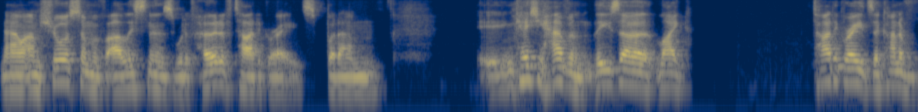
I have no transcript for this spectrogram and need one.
Now, I'm sure some of our listeners would have heard of tardigrades, but um, in case you haven't, these are like tardigrades are kind of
